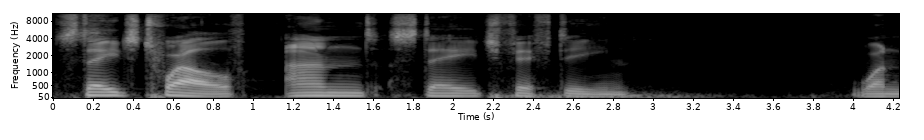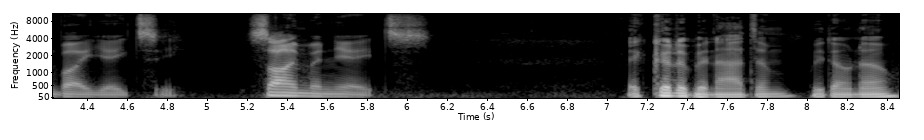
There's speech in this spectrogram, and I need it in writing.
stage 12 and stage 15, won by Yatesy. Simon Yates. It could have been Adam. We don't know.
